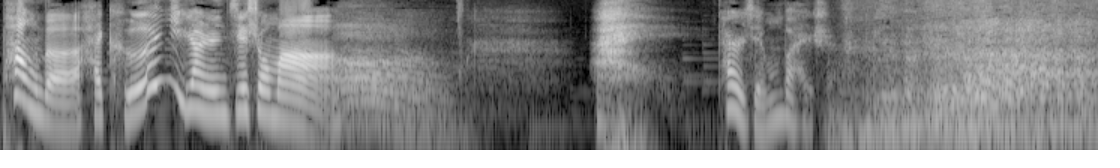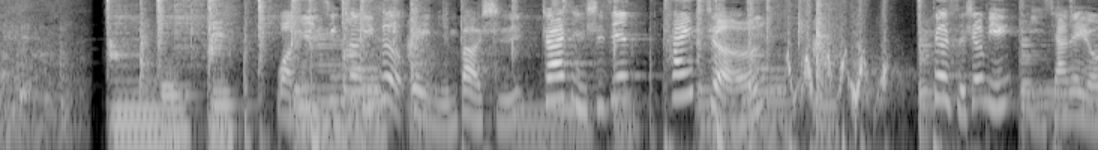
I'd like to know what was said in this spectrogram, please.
胖的还可以让人接受吗？”哎，开始节目吧，还是？网易轻松一刻为您报时，抓紧时间开整。特此声明，以下内容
